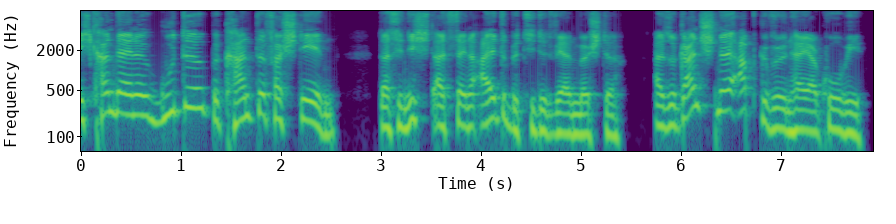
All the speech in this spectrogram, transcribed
Ich kann deine gute Bekannte verstehen, dass sie nicht als deine Alte betitelt werden möchte. Also ganz schnell abgewöhnen, Herr Jacobi.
